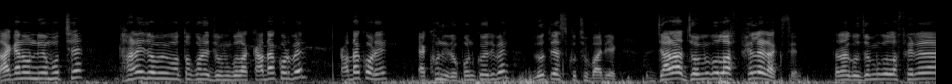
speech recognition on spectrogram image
লাগানোর নিয়ম হচ্ছে, ধানে জমির মতো করে জমিগুলা কাদা করবেন। কাদা করে এখনই রোপণ করে দিবেন। লতিরাজ কিছু বাড়ি এক। যারা জমিগুলো ফেলে রাখছেন, তারা জমিগুলো ফেলে না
